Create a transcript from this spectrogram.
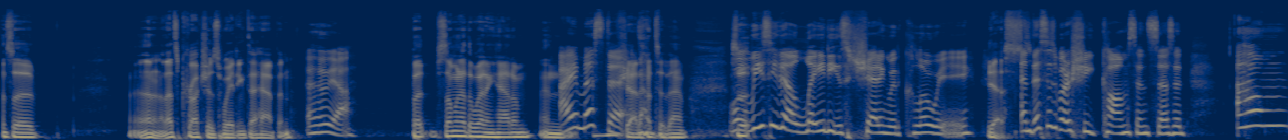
That's a I don't know. That's crutches waiting to happen. Oh yeah. But someone at the wedding had them, and I missed it. shout out to them. Well, So- we see the ladies chatting with Chloe, Yes. and this is where she comes and says it. Um,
